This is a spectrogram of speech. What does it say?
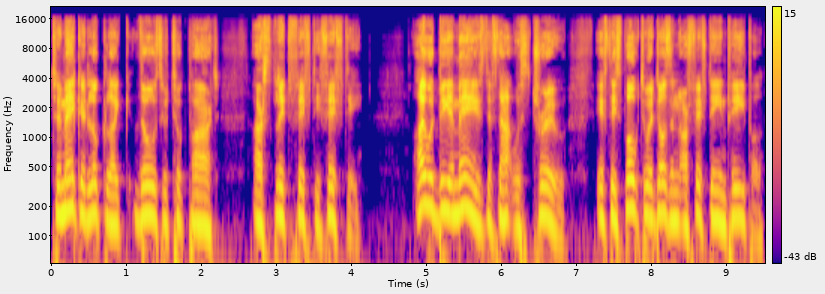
to make it look like those who took part are split 50 50. I would be amazed if that was true. If they spoke to a dozen or 15 people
